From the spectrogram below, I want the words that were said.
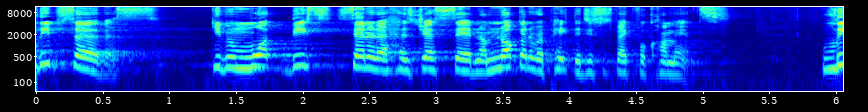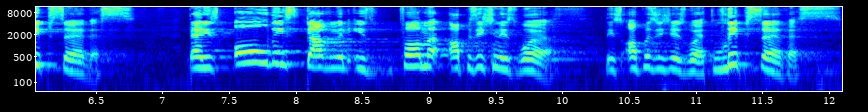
lip service, given what this senator has just said, and I'm not going to repeat the disrespectful comments. Lip service. That is all this government is, former opposition is worth. This opposition is worth. Lip service.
